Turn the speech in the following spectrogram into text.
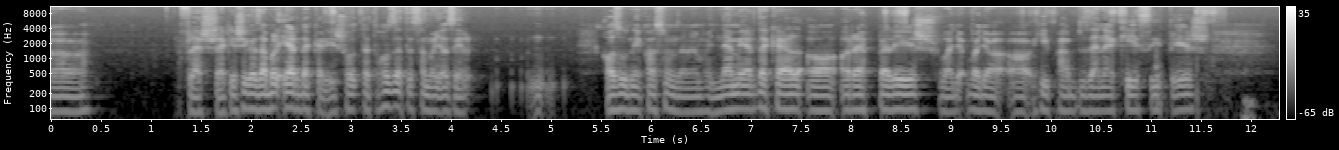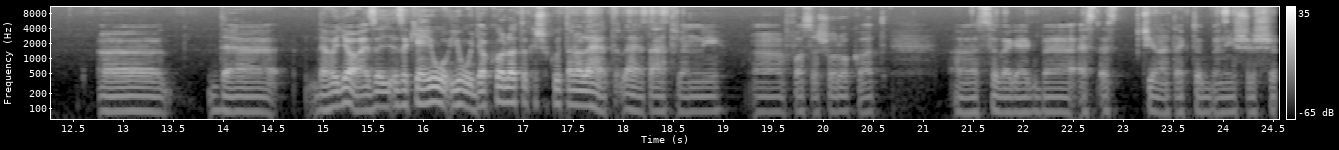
uh, flashek, és igazából érdekel is. Tehát hozzáteszem, hogy azért hazudnék, azt mondanám, hogy nem érdekel a, a reppelés, vagy, vagy a, a hip-hop zene készítés, uh, de, de hogy ja, ez egy, ezek ilyen jó, jó gyakorlatok, és akkor utána lehet, lehet átvenni faszasorokat szövegekbe, ezt, ezt csinálták többen is, és,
